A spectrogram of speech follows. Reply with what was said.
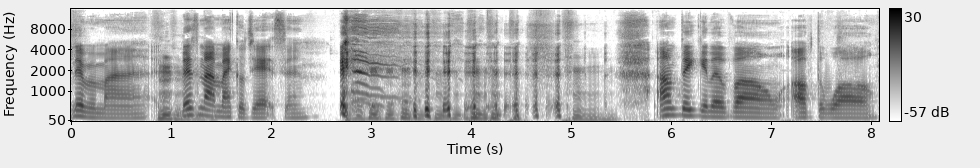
Never mind. That's not Michael Jackson. I'm thinking of um off the wall,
